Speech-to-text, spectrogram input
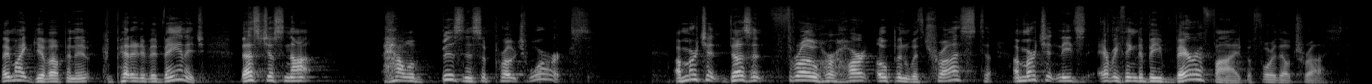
They might give up a competitive advantage. That's just not how a business approach works. A merchant doesn't throw her heart open with trust. A merchant needs everything to be verified before they'll trust.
